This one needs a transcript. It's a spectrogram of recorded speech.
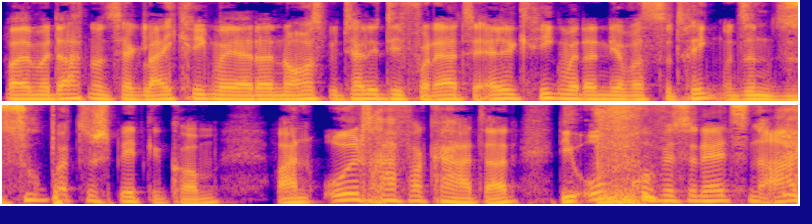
weil wir dachten uns ja gleich kriegen wir ja dann eine Hospitality von RTL, kriegen wir dann ja was zu trinken und sind super zu spät gekommen, waren ultra verkatert, die unprofessionellsten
